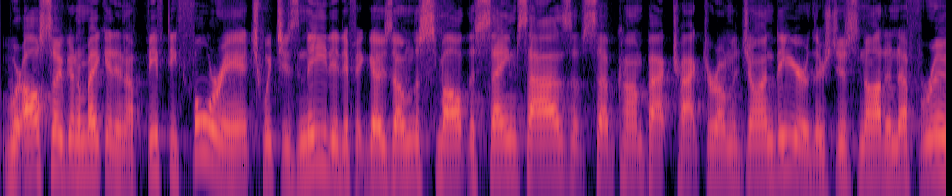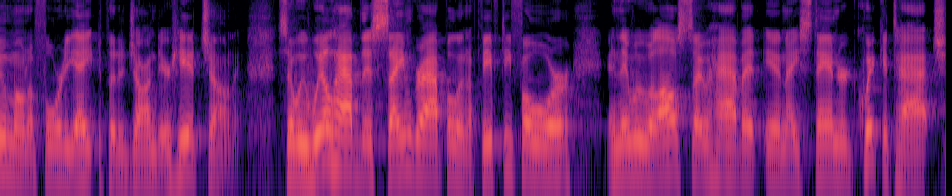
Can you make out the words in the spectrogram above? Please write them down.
we're also going to make it in a 54 inch, which is needed if it goes on the small, the same size of subcompact tractor on the John Deere. There's just not enough room on a 48 to put a John Deere hitch on it. So we will have this same grapple in a 54, and then we will also have it in a standard quick attach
